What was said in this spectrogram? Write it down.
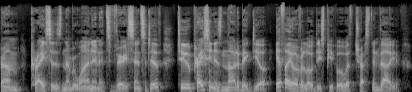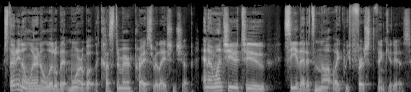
from price is number one and it's very sensitive to pricing is not a big deal if I overload these people with trust and value starting to learn a little bit more about the customer price relationship. And I want you to see that it's not like we first think it is.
